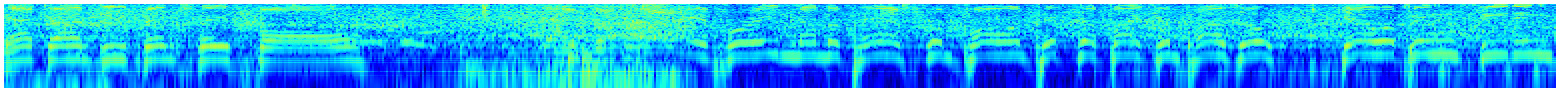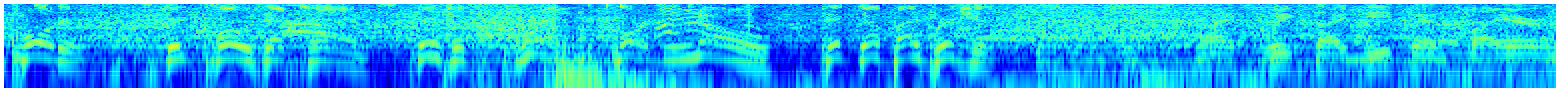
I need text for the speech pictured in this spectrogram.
Back on defense, they fall. And it's a high for Ayton on the pass from Paul and picked up by Campazzo. Galloping, feeding Porter. Good close that time. Here's a three. Gordon, no. Picked up by Bridges. Nice weak side defense by Aaron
